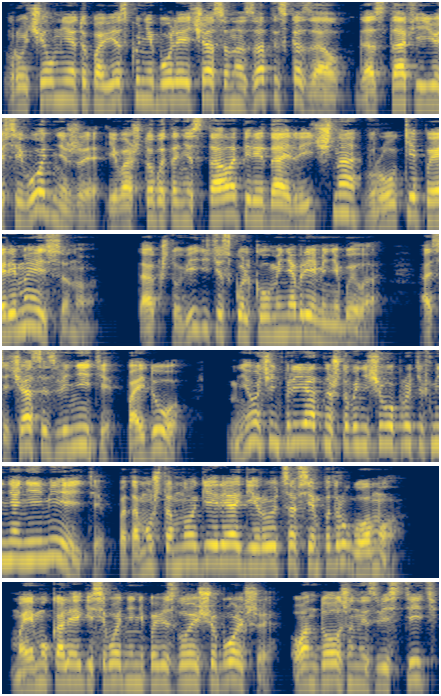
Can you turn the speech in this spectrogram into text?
вручил мне эту повестку не более часа назад и сказал, «Доставь ее сегодня же и во что бы то ни стало передай лично в руки Перри Мейсону. Так что видите, сколько у меня времени было. А сейчас извините, пойду. Мне очень приятно, что вы ничего против меня не имеете, потому что многие реагируют совсем по-другому. Моему коллеге сегодня не повезло еще больше. Он должен известить,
